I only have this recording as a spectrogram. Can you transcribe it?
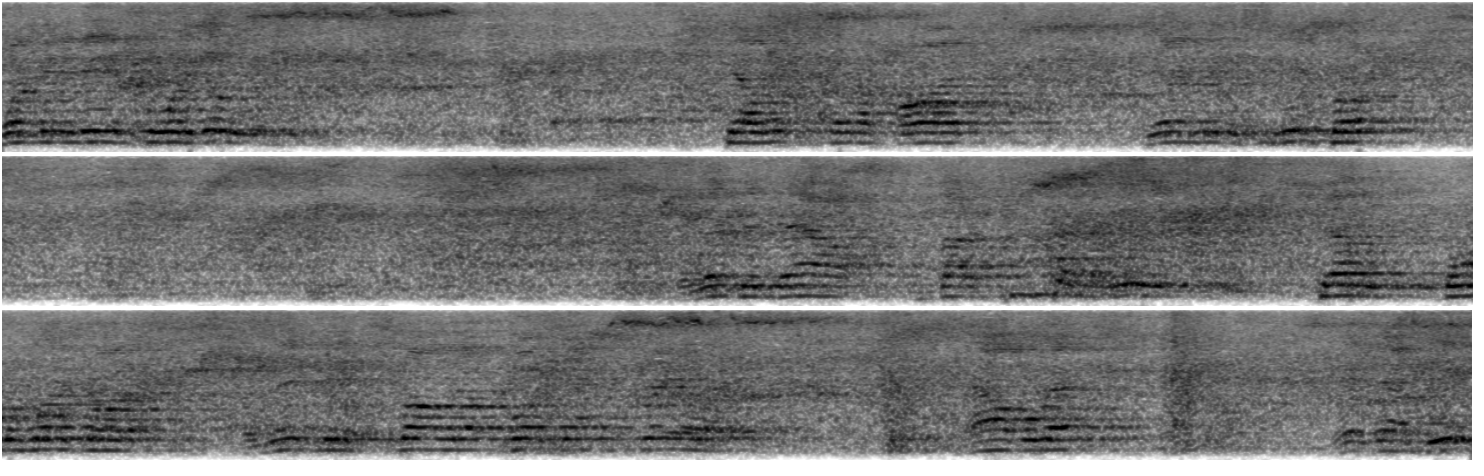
One minute in, four to go. Kelly coming up on Darian the sweeper. Linden now, about a two second lead. Kelly going to work on it. Linden solid up front down the straightaway. Alvarez and now Dean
